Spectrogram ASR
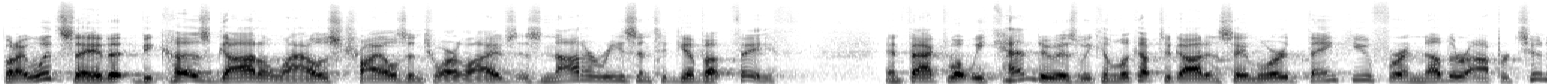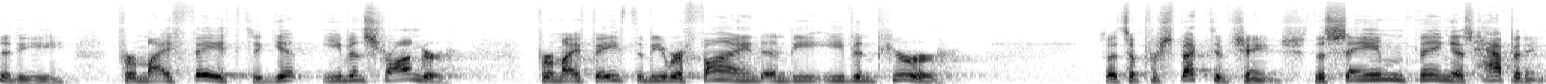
But I would say that because God allows trials into our lives is not a reason to give up faith. In fact, what we can do is we can look up to God and say, Lord, thank you for another opportunity for my faith to get even stronger, for my faith to be refined and be even purer. So it's a perspective change. The same thing is happening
